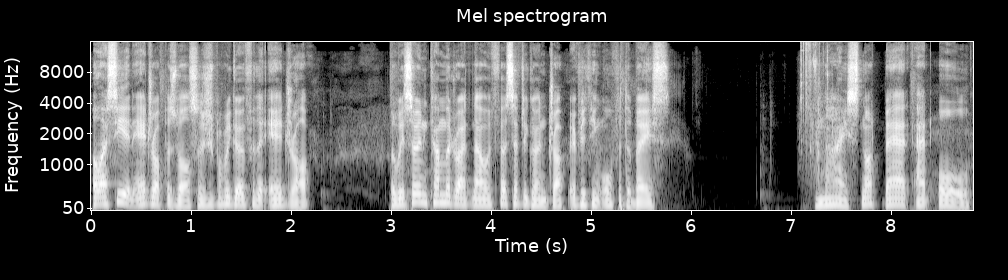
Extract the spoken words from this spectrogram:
Oh, I see an airdrop as well, so I should probably go for the airdrop. But we're so encumbered right now, we first have to go and drop everything off at the base. Nice, not bad at all.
